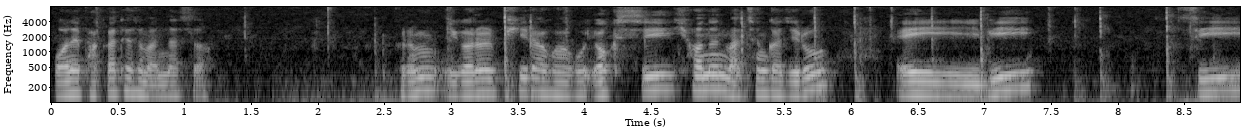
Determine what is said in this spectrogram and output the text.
원의 바깥에서 만났어. 그럼 이거를 P라고 하고 역시 현은 마찬가지로 A, B, C,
